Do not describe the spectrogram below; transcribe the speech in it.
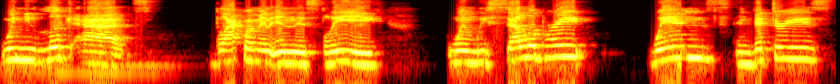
when you look at black women in this league, when we celebrate wins and victories,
